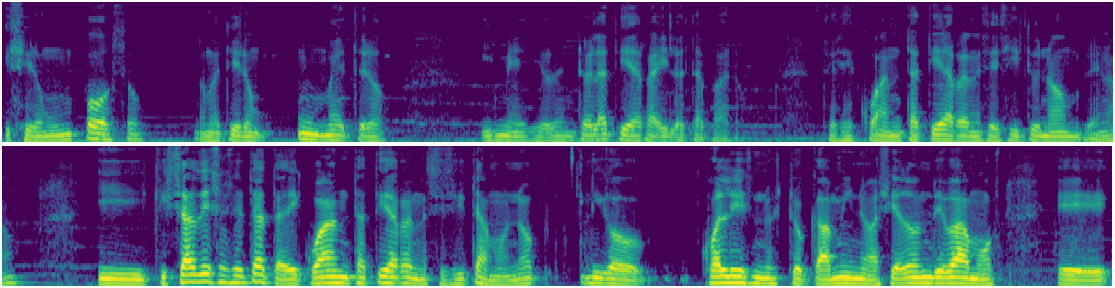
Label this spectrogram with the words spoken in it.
hicieron un pozo, lo metieron un metro y medio dentro de la tierra y lo taparon. Entonces, ¿cuánta tierra necesita un hombre, no? Y quizás de eso se trata, de cuánta tierra necesitamos, ¿no? Digo, ¿cuál es nuestro camino? ¿Hacia dónde vamos? Eh,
